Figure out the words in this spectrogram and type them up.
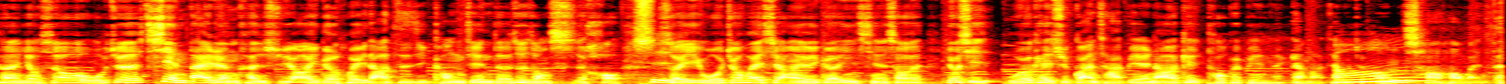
可能有时候我觉得现代人很需要一个回到自己空间的这种时候，是，所以我就会希望有一个隐形的时候，尤其我又可以去观察别人，然后可以偷窥别人在干嘛，这样就、哦、超好玩的。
